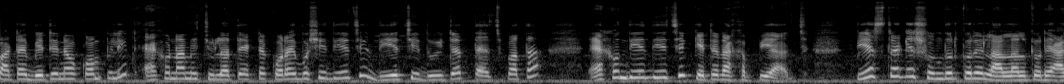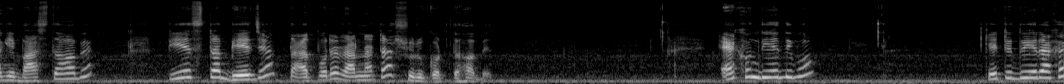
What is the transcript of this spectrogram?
পাটায় বেটে নেওয়া কমপ্লিট এখন আমি চুলাতে একটা কড়াই বসিয়ে দিয়েছি। দিয়েছি দুইটা তেজপাতা। এখন দিয়ে দিয়েছি কেটে রাখা পেঁয়াজ। পেঁয়াজটাকে সুন্দর করে লাল লাল করে আগে ভাজতে হবে। পেঁয়াজটা ভেজে তারপরে রান্নাটা শুরু করতে হবে। এখন দিয়ে দিব কেটে ধুয়ে রাখা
